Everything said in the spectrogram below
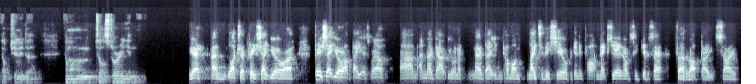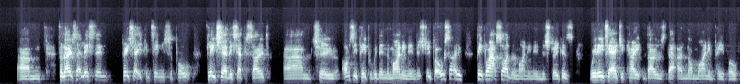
the opportunity to come on and tell a story. again. yeah, and like I said, appreciate your uh, appreciate your update as well. Um, and no doubt you want to, no doubt you can come on later this year or beginning part of next year, and obviously give us a further update. So, um, for those that are listening, appreciate your continued support. Please share this episode um, to obviously people within the mining industry, but also people outside of the mining industry, because we need to educate those that are non-mining people.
